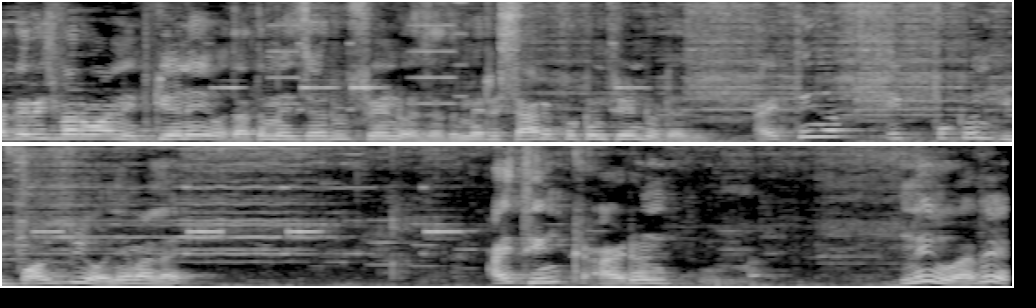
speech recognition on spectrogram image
अगर इस बार वन हिट क्यों नहीं होता तो मैं ज़रूर फ्रेंड हो जाता। मेरे सारे पोकेन फ्रेंड होते आई थिंक अब एक पोकेन इवॉल्व भी होने वाला है। आई थिंक आई डोंट नहीं हुआ अभी।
